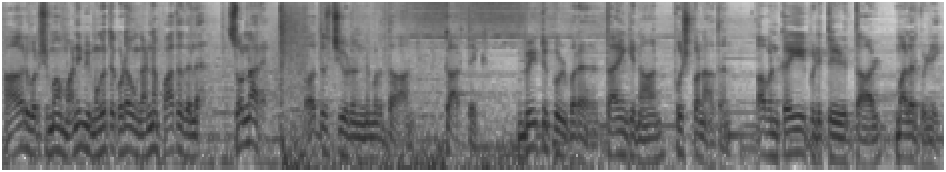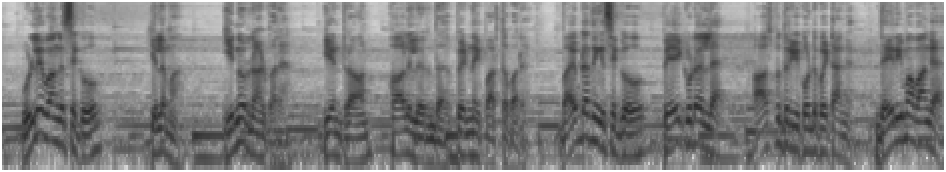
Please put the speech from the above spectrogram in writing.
ஆறு வருஷமா மனைவி முகத்தை கூட உங்க அண்ணன் பார்த்ததில்ல. சொன்னாரே. அதிர்ச்சியுடன் நிமிர்ந்தான் கார்த்திக். வீட்டுக்குள் வர தயங்கினான் புஷ்பநாதன். அவன் கையை பிடித்து இழுத்தாள் மலர்விழி. உள்ளே வாங்க செகோ. இல்லம்மா இன்னொரு நாள் வரேன் என்றான் ஹாலில் இருந்த பெண்ணை பார்த்தவாறு. பயப்படாதீங்க செகோ. பேய் கூட இல்ல. ஆஸ்பத்திரிக்கு கொண்டு போயிட்டாங்க. தைரியமா வாங்க.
